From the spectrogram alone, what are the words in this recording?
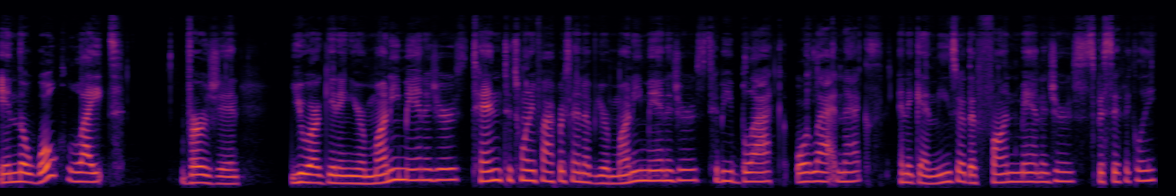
In the woke light version, you are getting your money managers, 10 to 25% of your money managers to be black or Latinx. And again, these are the fund managers specifically.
